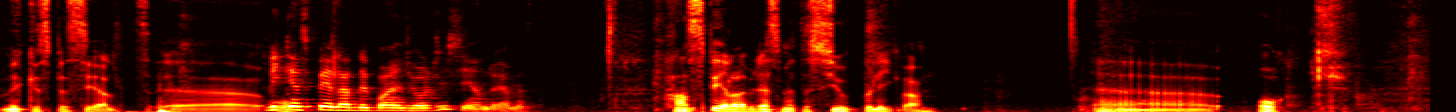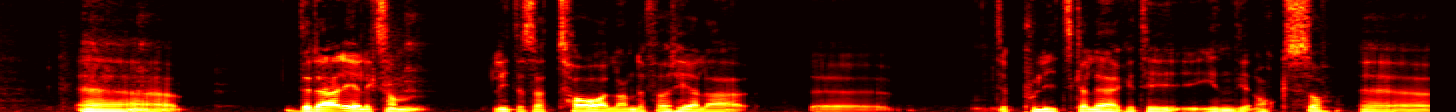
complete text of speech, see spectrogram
Mycket speciellt. Eh, Vilken och, spelade Bojan Djordjic i undrar jag mest? Han spelade det som heter Super League va? Eh, och eh, det där är liksom lite så här talande för hela eh, det politiska läget i, i Indien också. Eh,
